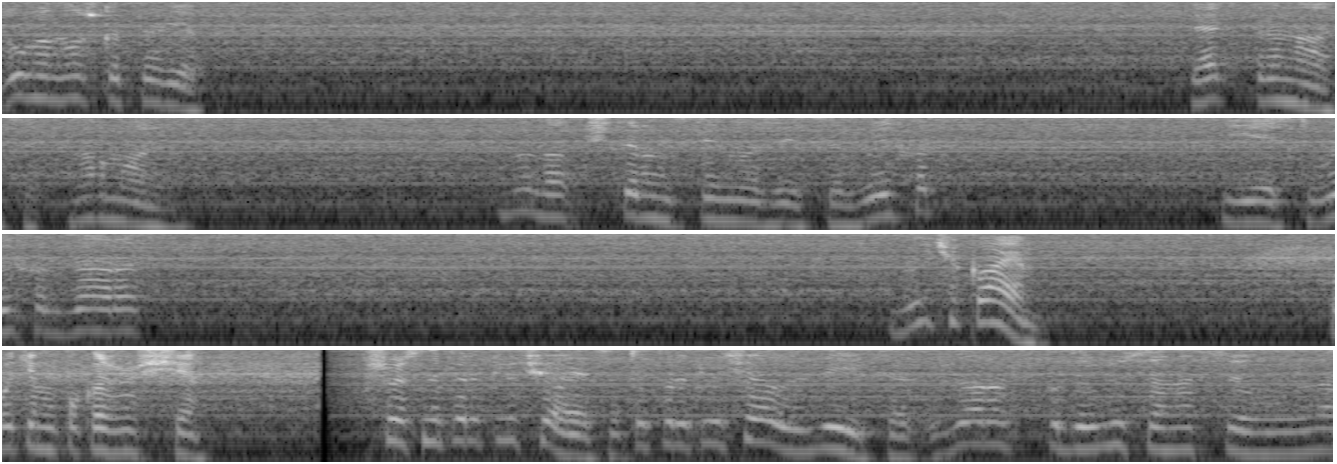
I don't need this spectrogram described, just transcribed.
Друга ножка це реф. 5-13. Нормально. Ну, на 14 нозі це виход. Є виход зараз. Ну і чекаємо. Потім покажу ще. Щось не переключається, то переключалось, дивіться. Зараз подивлюся на цьому, на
